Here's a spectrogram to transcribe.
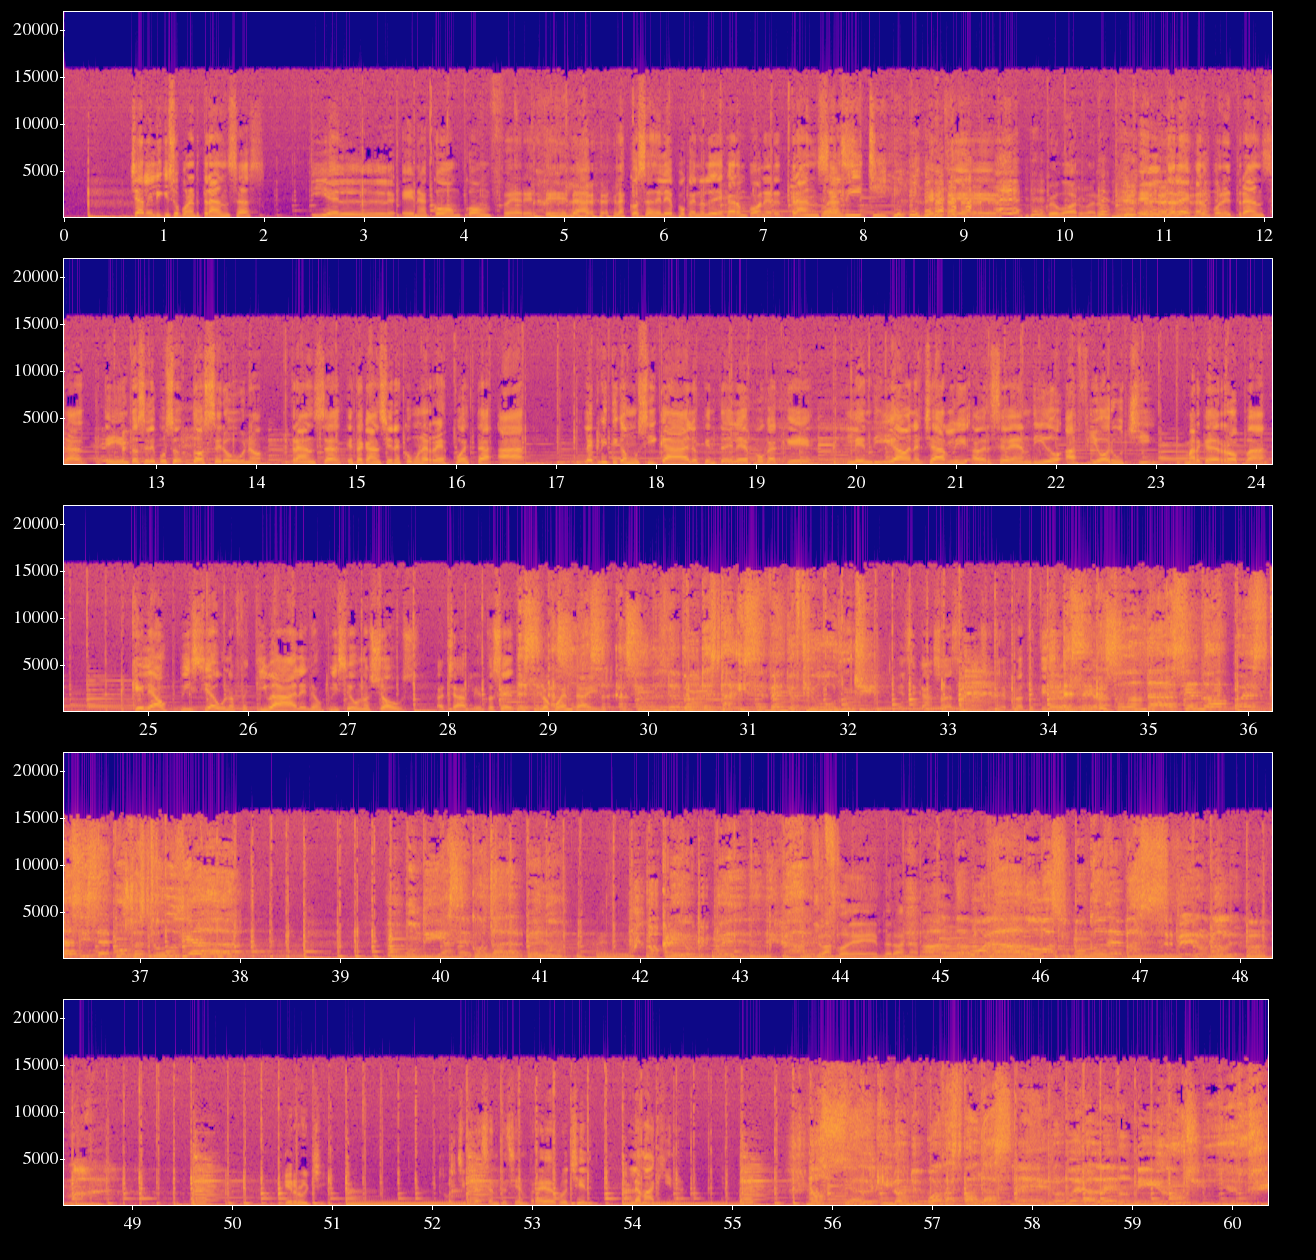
Charlie le quiso poner tranzas. Y el Enacom, Confer, este, la- las cosas de la época no le dejaron poner O el tranzas. bichi. Este, qué bárbaro. El- no le dejaron poner tranzas y entonces le puso 201, tranzas. Esta canción es como una respuesta a la crítica musical o gente de la época que le endilgaban a Charlie haberse vendido a Fiorucci, marca de ropa, que le auspicia unos festivales, le auspicia unos shows a Charlie. Entonces lo cuenta de ahí. hacer canciones de protesta y se vendió a Fiorucci. Cansó de hacer canciones de protesta y se Él se cansó de andar haciendo apuestas y se puso a estudiar. Un día se cortará el pelo. No creo que pueda dejar. El bajo de Pedro Aznar, ¿no? Anda volado, hace un poco de base, pero no le va mal. Y Ruchi. Ruchi presente siempre, ¿eh? Ruchi, la máquina. No se alquiló ni un guardaespaldas negro, no era Lennon ni Rucci.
